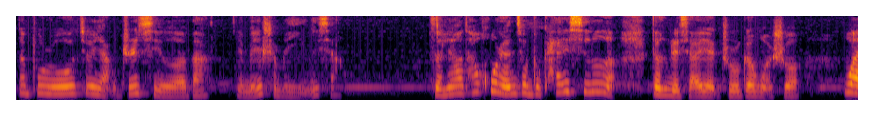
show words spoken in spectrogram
那不如就养只企鹅吧，也没什么影响。”怎料他忽然就不开心了，瞪着小眼珠跟我说：“喂，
